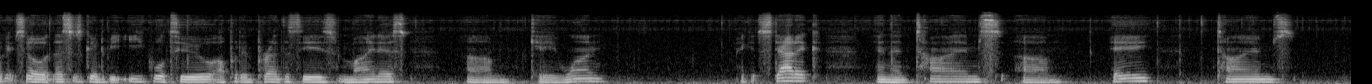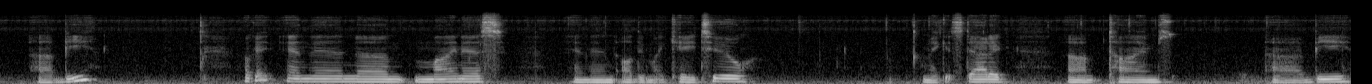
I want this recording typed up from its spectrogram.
Okay, so this is going to be equal to, I'll put in parentheses, minus um, K1, make it static, and then times um, A times uh, B. Okay, and then um, minus, and then I'll do my K2, make it static, um, times uh, B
